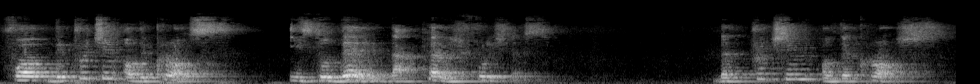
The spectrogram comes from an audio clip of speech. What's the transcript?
For the preaching of the cross is to them that perish foolishness. The preaching of the cross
